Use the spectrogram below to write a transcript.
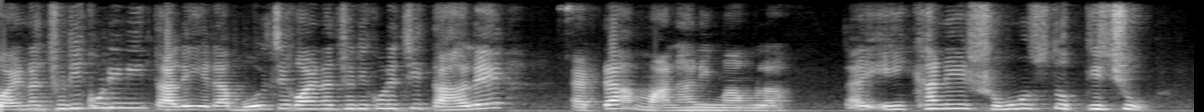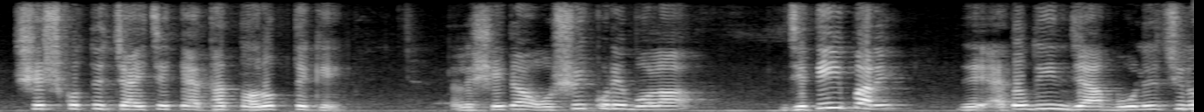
গয়না চুরি করিনি, তাহলে এরা বলছে গয়না চুরি করেছি, তাহলে একটা মানহানি মামলা। তাই এইখানে সমস্ত কিছু শেষ করতে চাইছে ক্যাথার তরফ থেকে। তাহলে সেটা অবশ্যই করে বলা যেতেই পারে যে এতদিন যা বলেছিল,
